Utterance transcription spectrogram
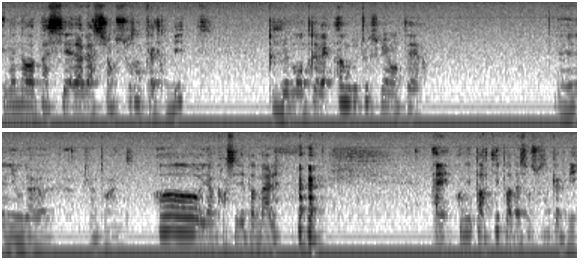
et maintenant on va passer à la version 64 bits que je vais montrer avec un ou deux trucs supplémentaires. Il y a. Oh, encore cédé pas mal. Allez, on est parti pour la version 64 bits.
